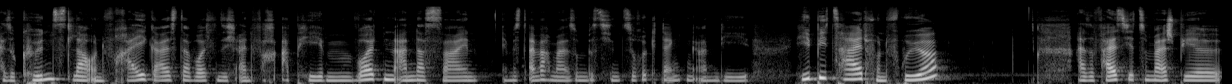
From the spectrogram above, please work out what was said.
Also Künstler und Freigeister wollten sich einfach abheben, wollten anders sein. Ihr müsst einfach mal so ein bisschen zurückdenken an die Hippie-Zeit von früher. Also falls ihr zum Beispiel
